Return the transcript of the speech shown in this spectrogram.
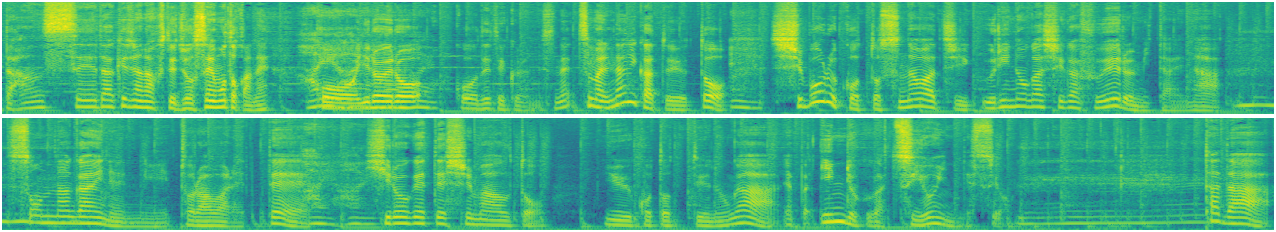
男性だけじゃなくて女性もとかねはいはいこういろいろこう出てくるんですね。つまり何かというとええ絞ることすなわち売り逃しが増えるみたいなうん。そんな概念にとらわれてはいはい。広げてしまうということっていうのがやっぱ引力が強いんですよ。ただ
